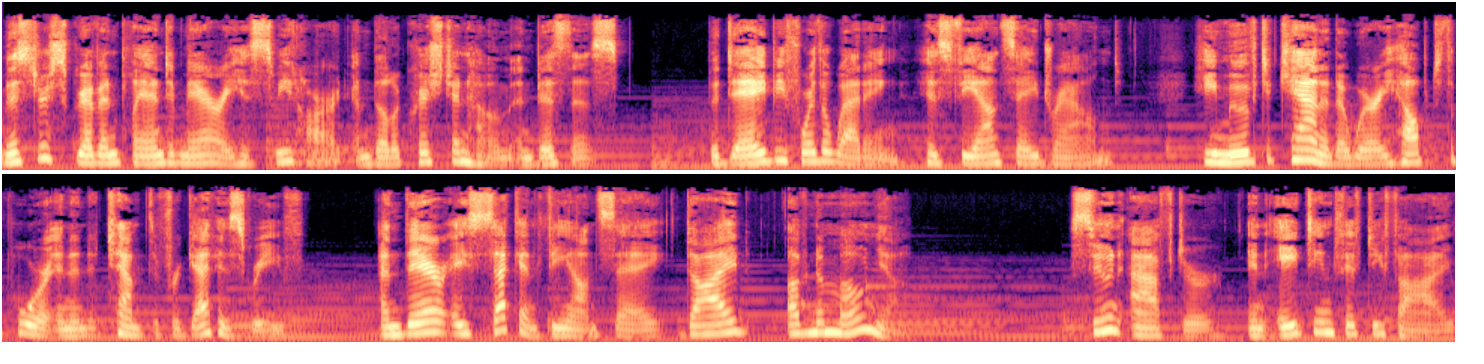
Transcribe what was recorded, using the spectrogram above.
Mr. Scriven planned to marry his sweetheart and build a Christian home and business. The day before the wedding, his fiancee drowned. He moved to Canada where he helped the poor in an attempt to forget his grief. And there, a second fiance died of pneumonia. Soon after, in 1855,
